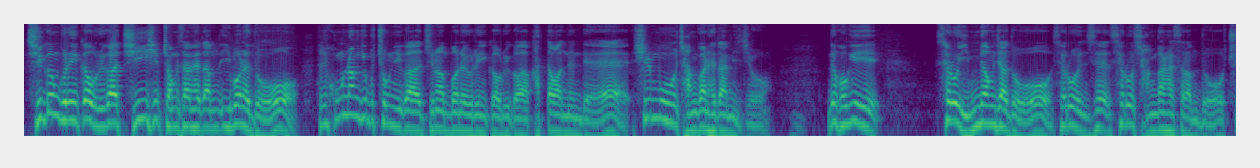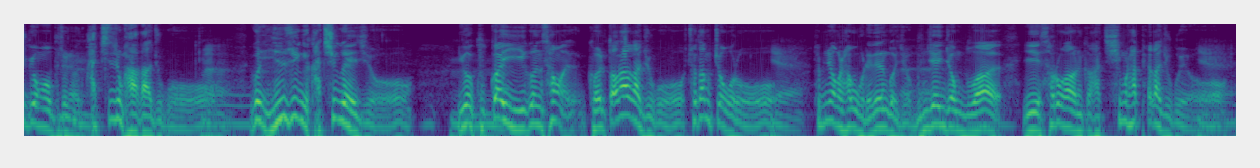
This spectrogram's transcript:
지금 그러니까 우리가 G20 정상회담 이번에도 사실 홍남기 부총리가 지난번에 그러니까 우리가 갔다 왔는데 실무 장관 회담이죠. 근데 거기 새로 임명자도 새로 새, 새로 장관 할 사람도 추경호 부총리 같이 좀 가가지고 아하. 이건 인수인계 같이 가야죠. 이거 국가 이익은 상황 그걸 떠나가지고 초당적으로 예. 협력을 하고 그래야 되는 거죠. 문재인 정부와 이 서로가 그러니까 같이 힘을 합해가지고요. 예.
